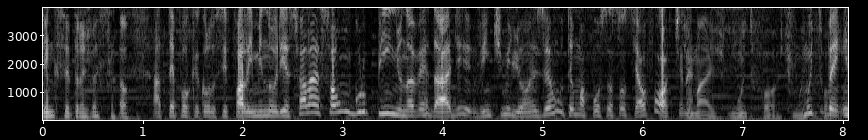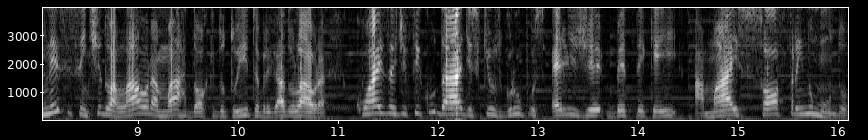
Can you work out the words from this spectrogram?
tem que ser transversal. Até porque quando se fala em minoria, se fala é só um grupinho, na verdade, 20 milhões é um, tem uma força social forte, né? Demais, muito forte. Muito, Muito forte. bem, e nesse sentido, a Laura Mardoc do Twitter, obrigado Laura, quais as dificuldades que os grupos LGBTQI a mais sofrem no mundo?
